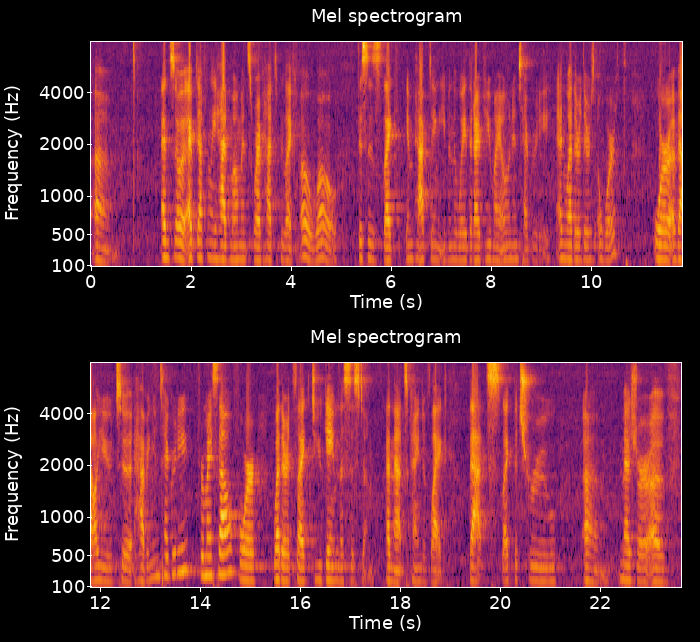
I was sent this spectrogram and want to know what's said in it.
Um, and so I've definitely had moments where I've had to be like, oh, whoa, this is like impacting even the way that I view my own integrity and whether there's a worth or a value to having integrity for myself or whether it's like, do you game the system? And that's kind of like, that's like the true um, measure of,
